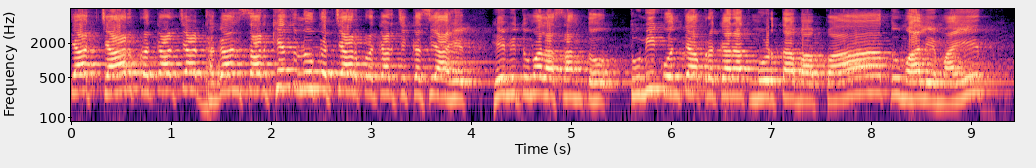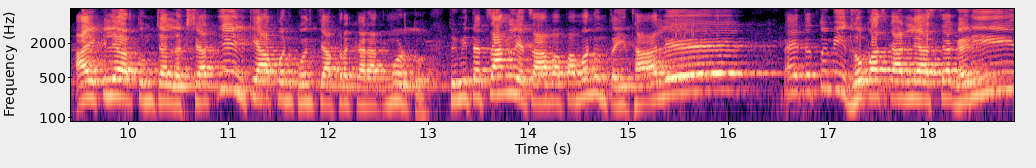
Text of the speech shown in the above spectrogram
त्या चार प्रकारच्या ढगांसारखेच लोक चार प्रकारचे कसे आहेत हे मी तुम्हाला सांगतो. तुम्ही कोणत्या प्रकारात मोडता बाप्पा? तुम्हाला माहीत ऐकल्यावर तुमच्या लक्षात येईल की आपण कोणत्या प्रकारात मोडतो. तुम्ही तर चांगलेच आ बापा म्हणून तर इथं आले. नाही तर तुम्ही झोपाच काढल्या असत्या घरी.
